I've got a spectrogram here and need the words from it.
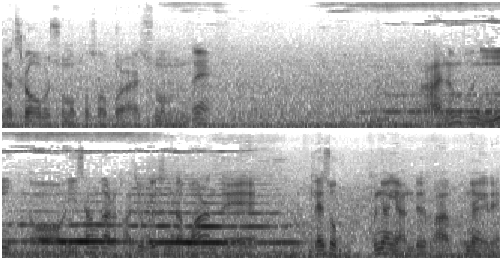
우리가 들어가 볼 수는 없어서 뭘 알 수는 없는데 음, 아는 분이 어, 이 상가를 가지고 계신다고 하는데 계속 분양이 안 돼서 아 분양이래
